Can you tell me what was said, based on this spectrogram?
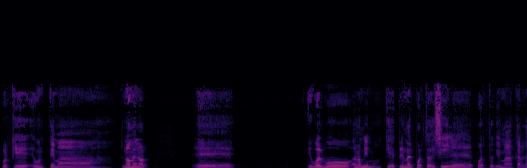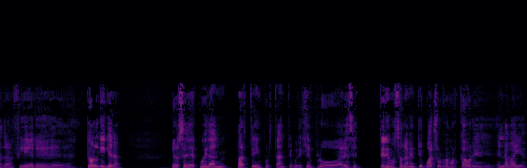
porque es un tema no menor. Eh, y vuelvo a lo mismo, que el primer puerto de Chile, el puerto que más carga transfiere, todo lo que quieran. Pero se descuidan partes importantes, por ejemplo, a veces tenemos solamente cuatro remolcadores en la bahía.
